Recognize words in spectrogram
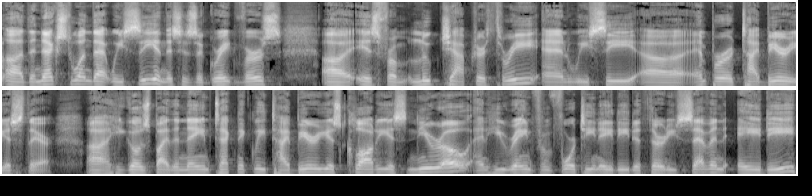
Uh, the next one that we see, and this is a great verse, uh, is from Luke chapter 3, and we see uh, Emperor Tiberius there. Uh, he goes by the name technically Tiberius Claudius Nero, and he reigned from 14 AD to 37 AD. You've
